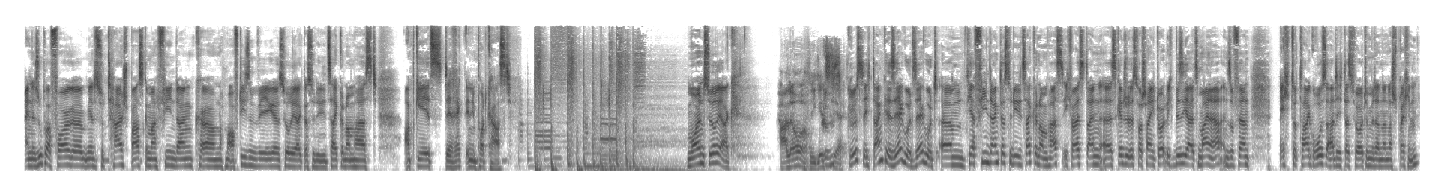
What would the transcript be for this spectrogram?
Eine super Folge. Mir hat es total Spaß gemacht. Vielen Dank äh, nochmal auf diesem Wege, Syriak, dass du dir die Zeit genommen hast. Ab geht's direkt in den Podcast. Moin, Syriak. Hallo, wie geht's dir? Grüß, dich, danke, sehr gut, sehr gut. Ähm, ja, vielen Dank, dass du dir die Zeit genommen hast. Ich weiß, dein äh, Schedule ist wahrscheinlich deutlich busier als meiner. Insofern echt total großartig, dass wir heute miteinander sprechen.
